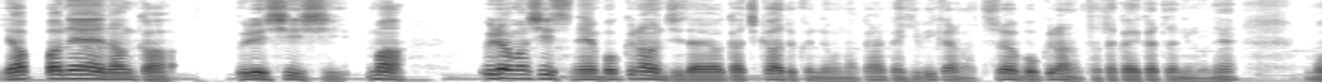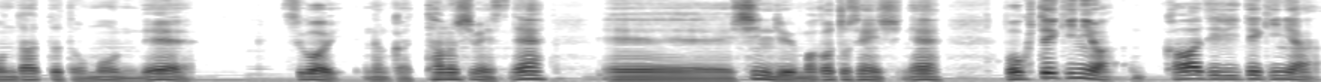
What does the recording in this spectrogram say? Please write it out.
やっぱねなんか嬉しいしまあ羨ましいですね。僕らの時代はガチカード組んでもなかなか響かなかった。それは僕らの戦い方にもね問題あったと思うんですごいなんか楽しみですね。えー、新竜誠選手ね。僕的には川尻的には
